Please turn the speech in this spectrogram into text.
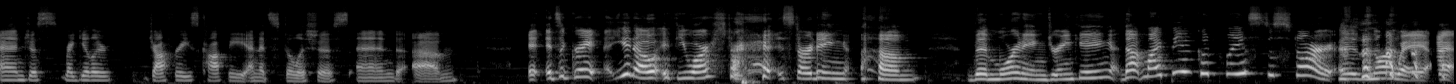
and just regular Joffrey's coffee, and it's delicious. And um, it, it's a great you know if you are start, starting um the morning drinking that might be a good place to start is norway. I,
